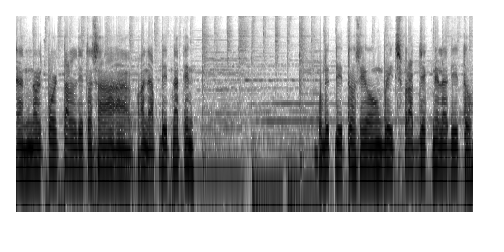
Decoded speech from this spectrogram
North Portal dito sa uh, update natin ulit dito sa yung bridge project nila dito.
